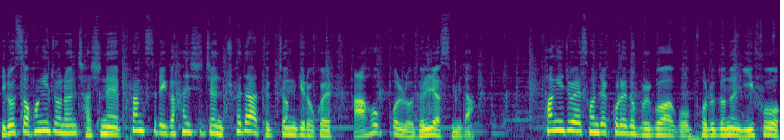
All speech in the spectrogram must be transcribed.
이로써 황의조는 자신의 프랑스 리그 한 시즌 최다 득점 기록을 9골로 늘렸습니다. 황의조의 선제골에도 불구하고 보르도는 이후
